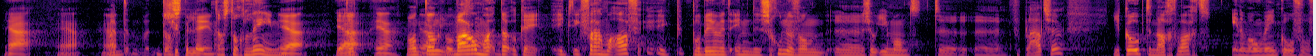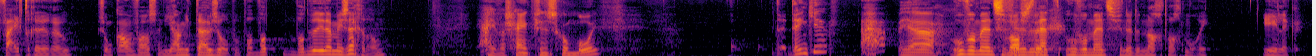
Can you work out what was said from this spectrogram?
Ja, ja, ja. Maar dat, is, dat is toch leem? Ja, ja, Dat- ja. Want dan, waarom... Oké, ik, ik vraag me af, ik probeer me het in de schoenen van eh, zo iemand te eh, verplaatsen. Je koopt de nachtwacht in een woonwinkel voor 50 euro, zo'n canvas, en die hang je thuis op. Wat, wat, wat wil je daarmee zeggen dan? Ja, waarschijnlijk vindt ze het gewoon mooi. Denk je? Ja, Hoeveel mensen, vinden de, let- hoeveel mensen vinden de nachtwacht mooi? Eerlijk.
